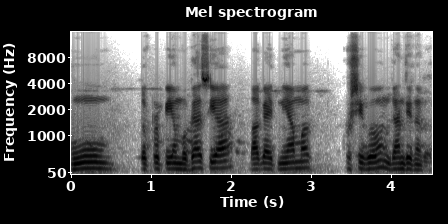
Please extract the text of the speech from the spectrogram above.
હું ડૉક્ટર પી એમ વઘાસિયા, બાગાયત નિયામક, કૃષિ ભવન, ગાંધીનગર.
